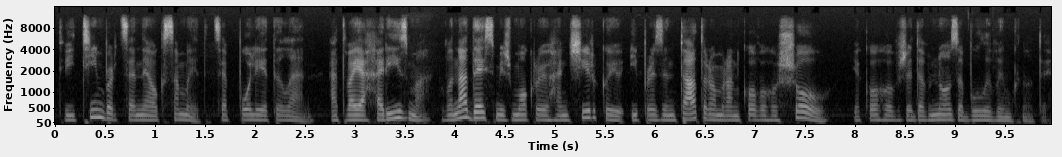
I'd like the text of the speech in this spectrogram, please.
Твій тімбр це не оксамит, це поліетилен. А твоя харізма вона десь між мокрою ганчіркою і презентатором ранкового шоу, якого вже давно забули вимкнути.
